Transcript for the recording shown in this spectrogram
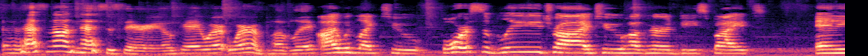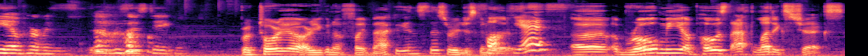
that's not necessary. Okay, we're we're in public. I would like to forcibly try to hug her despite any of her res- resisting. Prictoria, are you gonna fight back against this, or are you just gonna let Fuck it? yes. Uh, roll me opposed athletics checks.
